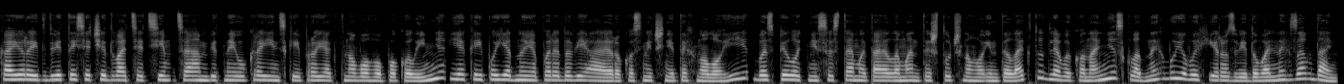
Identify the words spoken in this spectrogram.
Skyrate 2027 це амбітний український проєкт нового покоління, який поєднує передові аерокосмічні технології, безпілотні системи та елементи штучного інтелекту для виконання складних бойових і розвідувальних завдань.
